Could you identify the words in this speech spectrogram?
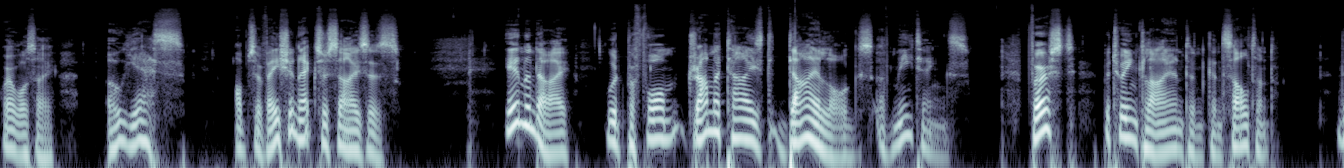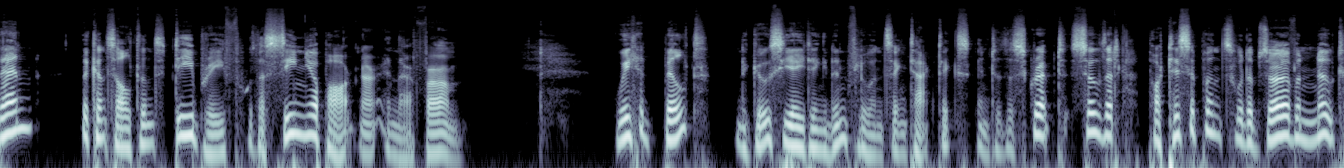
Where was I? Oh, yes observation exercises. Ian and I would perform dramatized dialogues of meetings. First between client and consultant. Then the consultant debrief with a senior partner in their firm. We had built negotiating and influencing tactics into the script so that participants would observe and note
